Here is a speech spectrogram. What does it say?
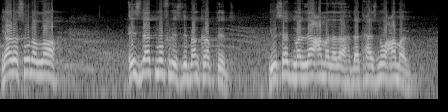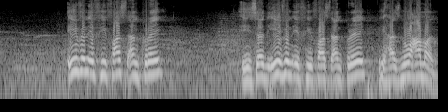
Ya Rasulullah, Is that muflis, the bankrupted? You said man la amal lah, that has no amal. Even if he fast and pray, he said even if he fast and pray, he has no amal.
